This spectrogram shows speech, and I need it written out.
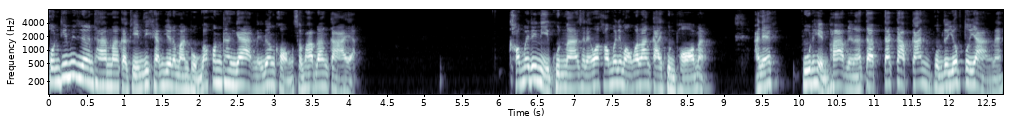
คนที่ไม่เดินทางมากับทีมที่แคมป์เยอรมันผมว่าค่อนข้างยากในเรื่องของสภาพร่างกายอะ่ะเขาไม่ได้หนีคุณมาแสดงว่าเขาไม่ได้มองว่าร่างกายคุณพร้อมอะ่ะ อันนี้พูดเห็นภาพเลยนะ แต่แต่กลับกันผมจะยกตัวอย่างนะ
